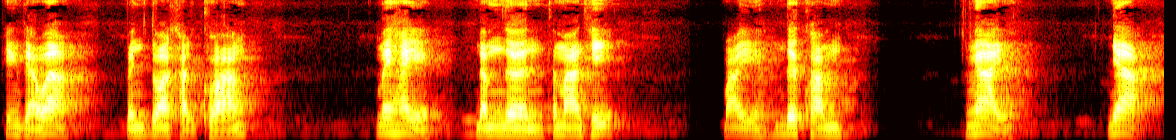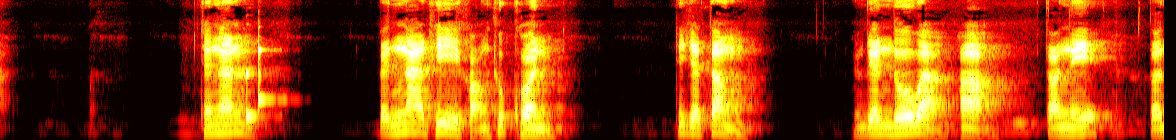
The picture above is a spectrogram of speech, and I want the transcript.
เพียงแต่ว่าเป็นตัวขัดขวาง ไม่ให้ดำเนินสมาธิ ไปด้วยความง่าย ยาก ฉะนั้นเป็นหน้าที่ของทุกคนที่จะต้อง เรียนรู้ว่าอ่าตอนนี้ตน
